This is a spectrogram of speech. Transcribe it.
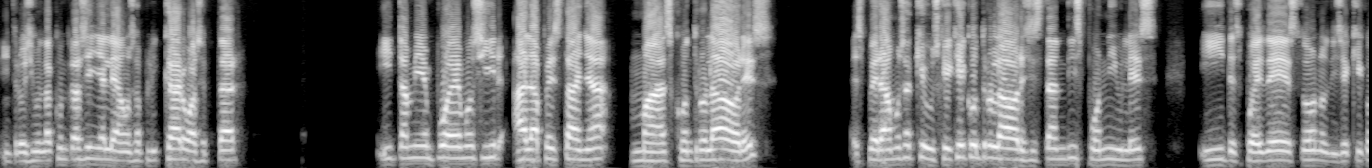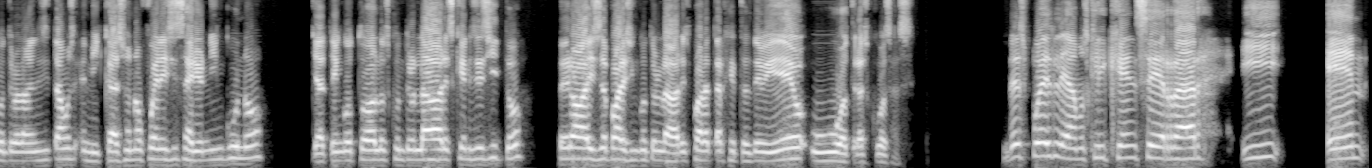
Introducimos la contraseña, le damos aplicar o aceptar y también podemos ir a la pestaña más controladores. Esperamos a que busque qué controladores están disponibles y después de esto nos dice qué controladores necesitamos. En mi caso no fue necesario ninguno, ya tengo todos los controladores que necesito, pero a veces aparecen controladores para tarjetas de video u otras cosas. Después le damos clic en cerrar y en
